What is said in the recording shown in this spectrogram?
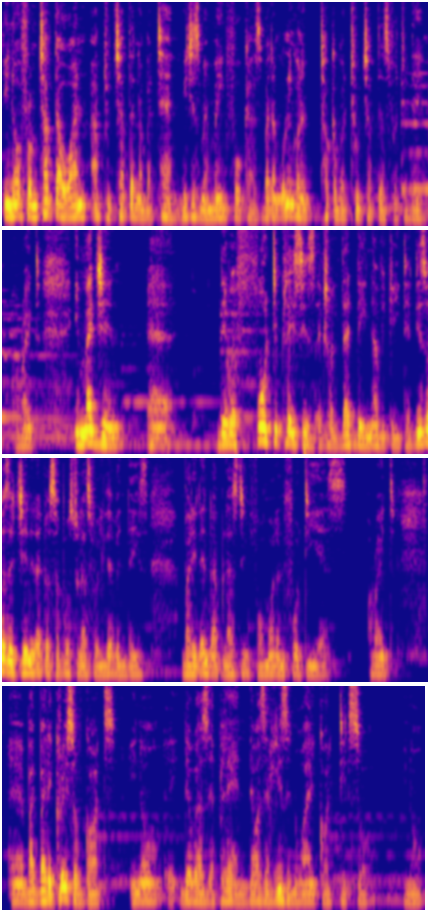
you know, from chapter one up to chapter number 10, which is my main focus. But I'm only going to talk about two chapters for today. All right. Imagine uh, there were 40 places actually that they navigated. This was a journey that was supposed to last for 11 days, but it ended up lasting for more than 40 years. All right. Uh, but by the grace of God, you know, there was a plan, there was a reason why God did so. You know,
